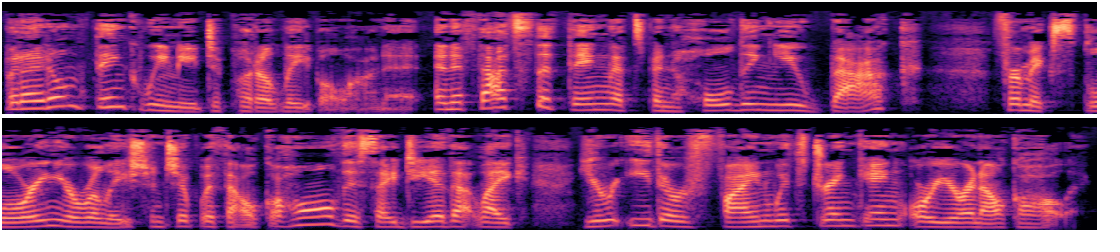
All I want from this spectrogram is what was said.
But I don't think we need to put a label on it. And if that's the thing that's been holding you back from exploring your relationship with alcohol, this idea that like you're either fine with drinking or you're an alcoholic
